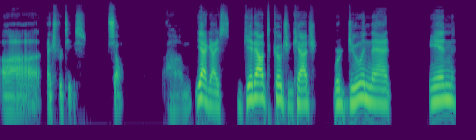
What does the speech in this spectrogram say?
uh, expertise. So, um, yeah, guys, get out to coach and catch. We're doing that in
